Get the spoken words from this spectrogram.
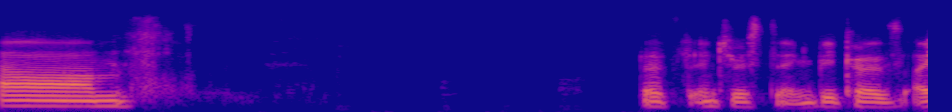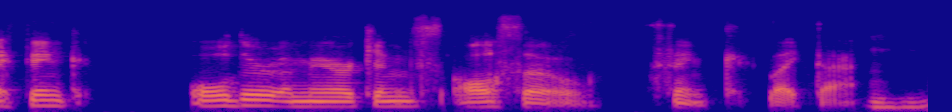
um that's interesting because i think older americans also think like that Mhm.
